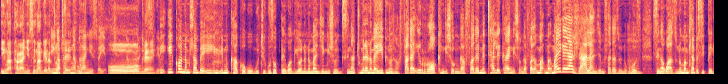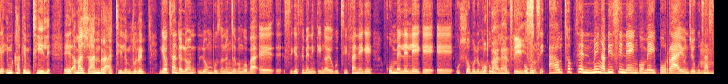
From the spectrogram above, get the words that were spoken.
ingaphakanyiswa ingangena ku top 10 futhi. ingaphakanyiswa yebo. Oh, Ingaphakanyiswa, okay. yebo. I- ikhona mhlambe i- im- imikhakha okuwukuthi kuzobhekwa kuyona noma nje ngisho singathumela noma yipi ngisho ngafaka irock ngisho ngafaka imetallica ngisho ngafaka ma- ma- mayike yadlala nje emsakazweni ukhozi singakwazi noma mhlambe sibheke imikhakha emthile eh, ama genre athile emculweni. Ngiyawuthanda lo lo mbuzo nongcebo ngoba eh sike sibe nenkinga yokuthi faneke kumeleleke eh uhlobo lomculo. Ukuthi awu top 10 mengabe sinezingoma ezibhorayo nje ukuthi as-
